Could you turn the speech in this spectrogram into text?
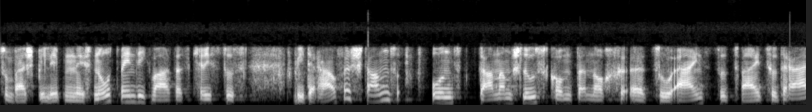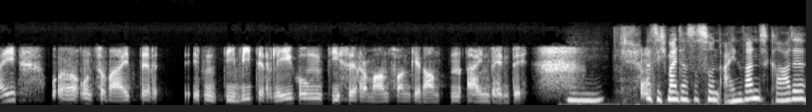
zum Beispiel eben es notwendig war, dass Christus wieder auferstand und dann am Schluss kommt dann noch äh, zu eins, zu zwei, zu drei äh, und so weiter eben die Widerlegung dieser am Anfang genannten Einwände. Mhm. Also ich meine, das ist so ein Einwand. Gerade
